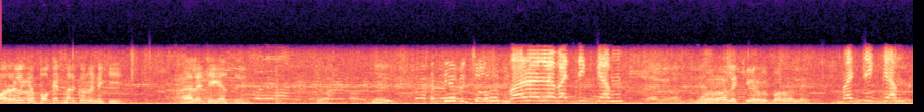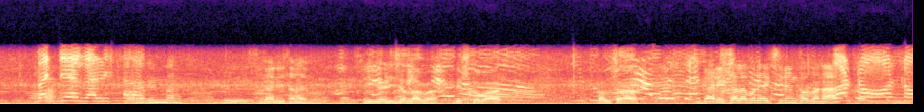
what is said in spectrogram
বড় লেগে পকেট মার করবে নাকি? তাহলে ঠিক আছে। গাড়ি চালাবা। Discover Pulsar. গাড়ি চালাবার অ্যাক্সিডেন্ট করবে না? অটো অটো।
